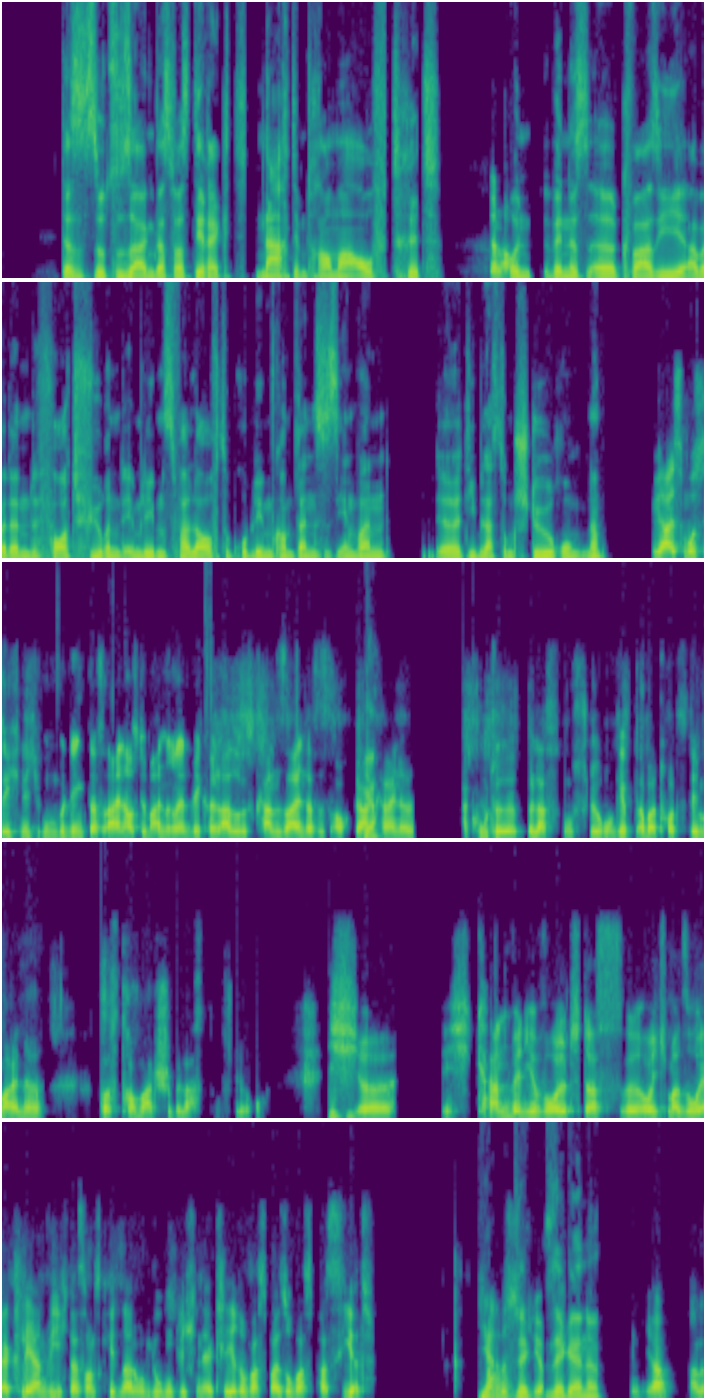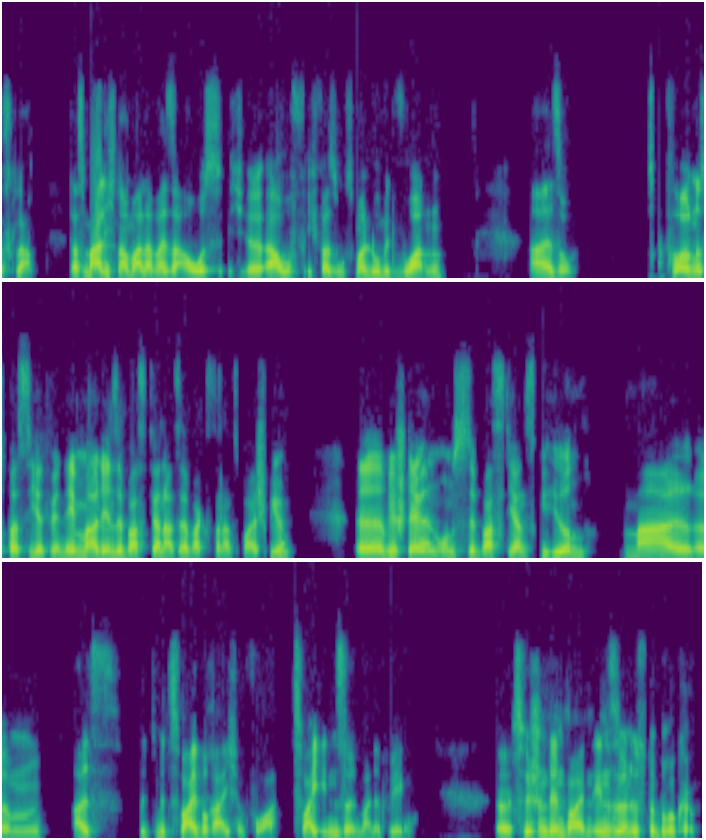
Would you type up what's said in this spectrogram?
Das ist sozusagen das, was direkt nach dem Trauma auftritt. Genau. Und wenn es äh, quasi aber dann fortführend im Lebensverlauf zu Problemen kommt, dann ist es irgendwann äh, die Belastungsstörung, ne? Ja, es muss sich nicht unbedingt das eine aus dem anderen entwickeln. Also es kann sein, dass es auch gar ja. keine akute Belastungsstörung gibt, aber trotzdem eine posttraumatische Belastungsstörung. Ich, mhm. äh, ich kann, wenn ihr wollt, das äh, euch mal so erklären, wie ich das sonst Kindern und Jugendlichen erkläre, was bei sowas passiert. Ja, sehr, sehr gerne. Ja, alles klar. Das male ich normalerweise aus, ich, äh, auf. Ich versuche es mal nur mit Worten. Also, folgendes passiert. Wir nehmen mal den Sebastian als Erwachsenen als Beispiel. Äh, wir stellen uns Sebastians Gehirn mal ähm, als mit, mit zwei Bereichen vor. Zwei Inseln meinetwegen. Äh, zwischen den beiden Inseln ist eine Brücke.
